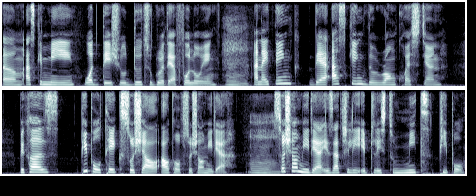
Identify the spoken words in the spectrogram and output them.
um, asking me what they should do to grow their following. And I think they're asking the wrong question because people take social out of social media. Social media is actually a place to meet people.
